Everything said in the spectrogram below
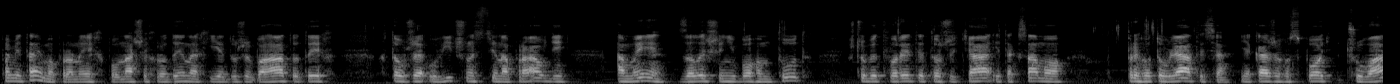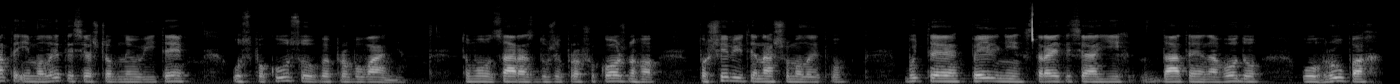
Пам'ятаємо про них, бо в наших родинах є дуже багато тих, хто вже у вічності на правді, а ми залишені Богом тут, щоб творити то життя і так само приготовлятися, як каже Господь, чувати і молитися, щоб не увійти у спокусу випробування. Тому зараз дуже прошу кожного, поширюйте нашу молитву, Будьте пильні, старайтеся їх дати нагоду у групах,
